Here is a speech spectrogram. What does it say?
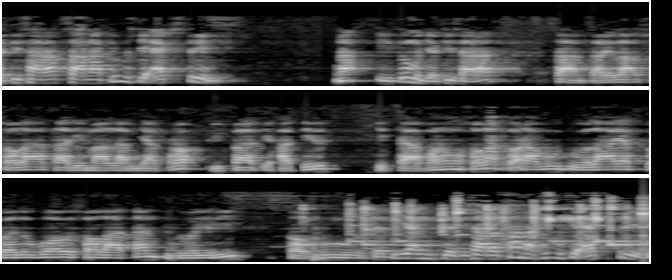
jadi syarat sah Nabi mesti ekstrim. Nah itu menjadi syarat sah. Misalnya la sholat tali malam yakro bifatihatil kita. Mau sholat kok rawu tuh layak balu wow sholatan diwiri tohu. Jadi yang jadi syarat sah Nabi mesti ekstrim.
